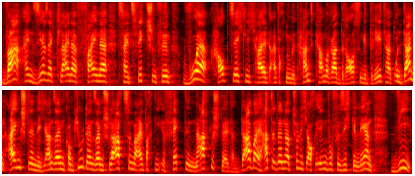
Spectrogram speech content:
war ein sehr, sehr kleiner, feiner Science-Fiction-Film, wo er hauptsächlich halt einfach nur mit Handkamera draußen gedreht hat und dann eigenständig an seinem Computer in seinem Schlafzimmer einfach die Effekte nachgestellt hat. Dabei hatte er natürlich auch irgendwo für sich gelernt, wie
